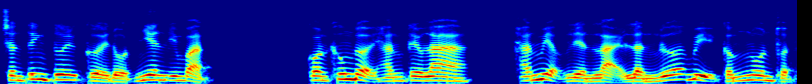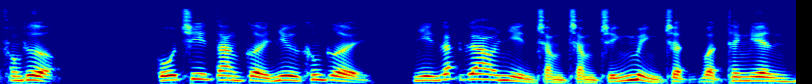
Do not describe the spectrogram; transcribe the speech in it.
Trần Tinh tươi cười đột nhiên im bặt. Còn không đợi hắn kêu la, hắn miệng liền lại lần nữa bị cấm ngôn thuật phong thượng. Cố chi tăng cười như không cười, nhìn gắt gao nhìn chằm chằm chính mình chật vật thanh niên,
